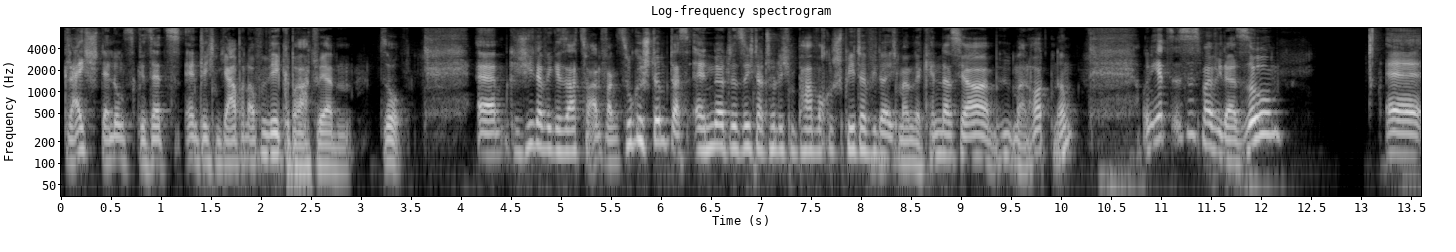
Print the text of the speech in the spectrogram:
Gleichstellungsgesetz endlich in Japan auf den Weg gebracht werden. So. Ähm, Kishida, wie gesagt, zu Anfang zugestimmt. Das änderte sich natürlich ein paar Wochen später wieder. Ich meine, wir kennen das ja, Hü mal hot, ne? Und jetzt ist es mal wieder so. Äh,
